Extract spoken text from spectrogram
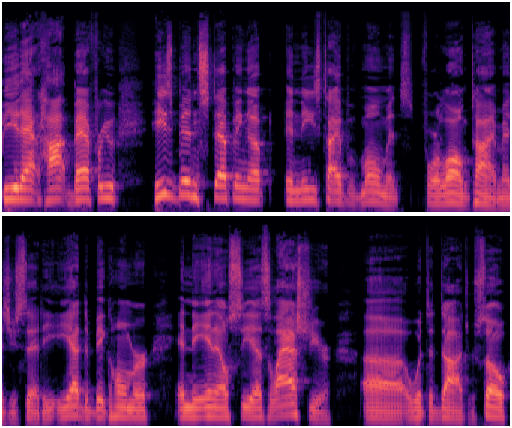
be that hot bat for you. He's been stepping up in these type of moments for a long time, as you said. He, he had the big homer in the NLCS last year uh, with the Dodgers. So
